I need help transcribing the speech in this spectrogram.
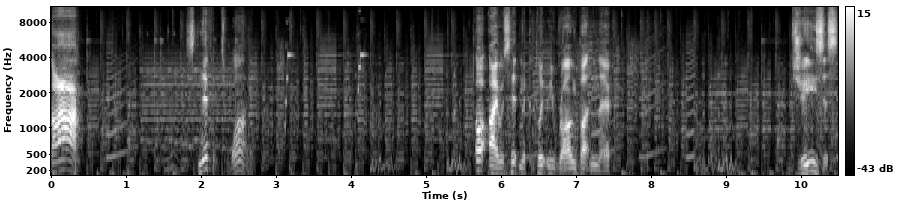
Ah! Sniffits, why? Oh, I was hitting the completely wrong button there. Jesus.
